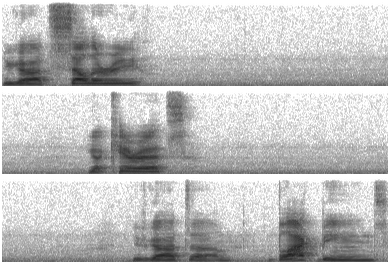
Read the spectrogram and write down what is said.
you got celery, you got carrots, you've got um, black beans,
